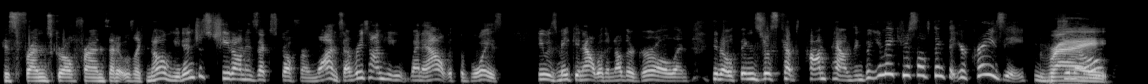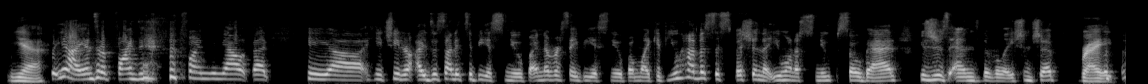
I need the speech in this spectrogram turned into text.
his friends' girlfriends that it was like, no, he didn't just cheat on his ex girlfriend once. Every time he went out with the boys, he was making out with another girl. And, you know, things just kept compounding. But you make yourself think that you're crazy. Right. You know? Yeah. But yeah, I ended up finding finding out that he uh he cheated. I decided to be a snoop. I never say be a snoop. I'm like if you have a suspicion that you want to snoop so bad you should just end the relationship. Right.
